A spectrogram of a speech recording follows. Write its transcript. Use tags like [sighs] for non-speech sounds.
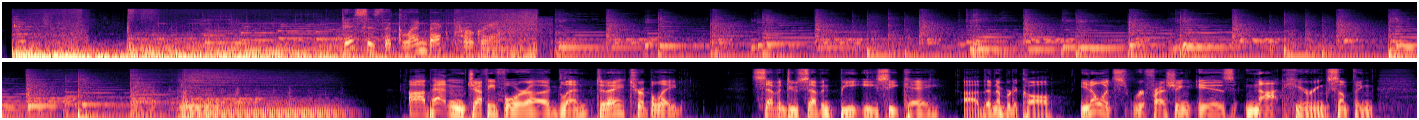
This is the Glenn Beck Program. Uh, Pat and Jeffy for uh, Glenn today, 888 727 BECK, uh, the number to call. You know what's refreshing is not hearing something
